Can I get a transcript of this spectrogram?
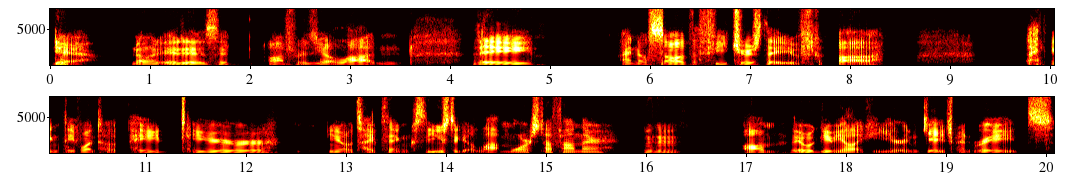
Yeah. No, it, it is. It offers you a lot and they I know some of the features they've uh I think they've went to a paid tier, you know, type thing because you used to get a lot more stuff on there. hmm Um, it would give you like your engagement rates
